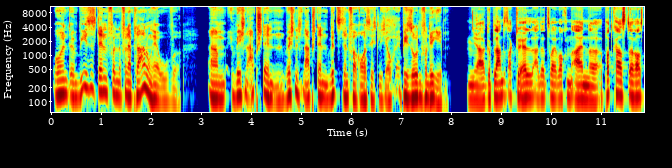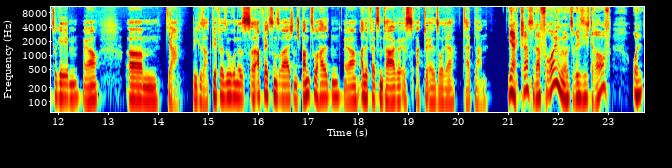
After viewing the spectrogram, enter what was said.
Und ähm, wie ist es denn von, von der Planung her, Uwe? Ähm, in welchen Abständen, wöchentlichen Abständen wird es denn voraussichtlich auch Episoden von dir geben? Ja, geplant ist aktuell alle zwei Wochen einen äh, Podcast äh, rauszugeben. Ja, ähm, ja, wie gesagt, wir versuchen es äh, abwechslungsreich und spannend zu halten. Ja, alle 14 Tage ist aktuell so der Zeitplan. Ja, klasse, da freuen wir uns riesig drauf. Und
